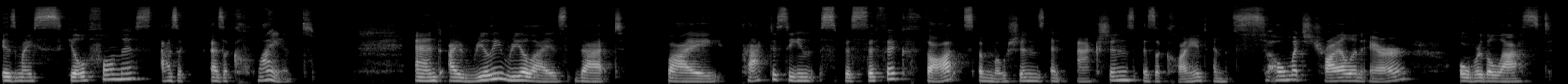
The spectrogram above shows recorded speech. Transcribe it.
is my skillfulness as a as a client. And I really realized that by practicing specific thoughts, emotions, and actions as a client, and so much trial and error over the last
